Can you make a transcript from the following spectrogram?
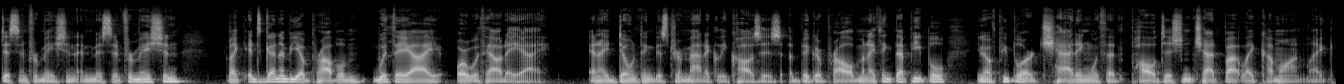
disinformation and misinformation. Like it's going to be a problem with AI or without AI. And I don't think this dramatically causes a bigger problem. And I think that people, you know, if people are chatting with a politician chatbot, like, come on, like,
